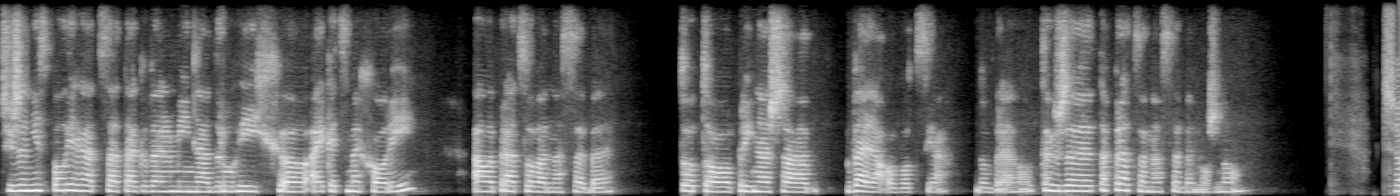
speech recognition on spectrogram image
Čiže nespoliehať sa tak veľmi na druhých, e, aj keď sme chorí, ale pracovať na sebe. Toto prináša veľa ovocia dobrého. Takže tá práca na sebe možno. Čo,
